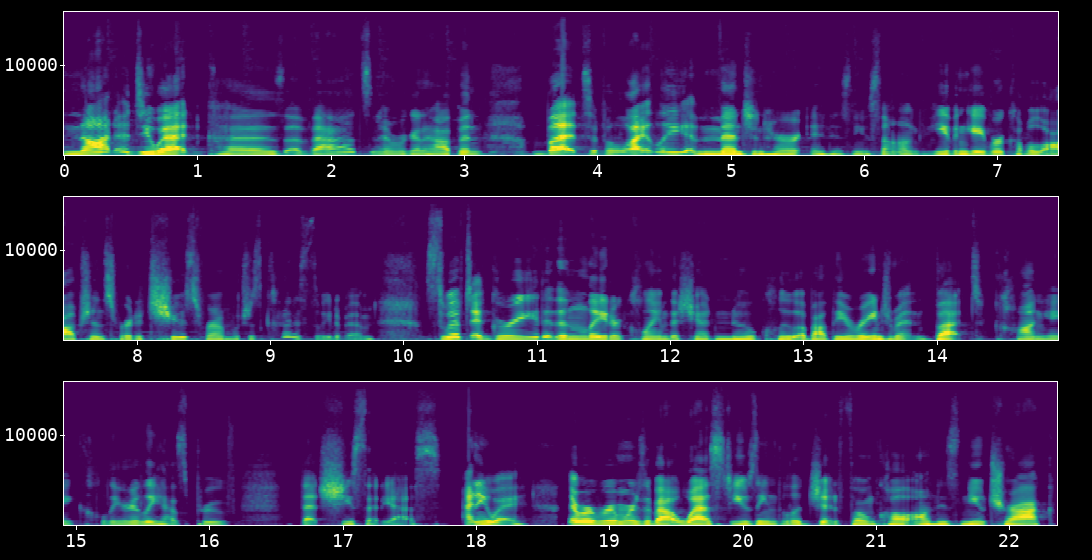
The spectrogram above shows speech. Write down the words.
Not a duet, because that's never going to happen, but to politely mention her in his new song. He even gave her a couple of options for her to choose from, which was kind of sweet of him. Swift agreed, then later claimed that she had no clue about the arrangement, but Kanye clearly has proof that she said yes. Anyway, there were rumors about West using the legit phone call on his new track,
